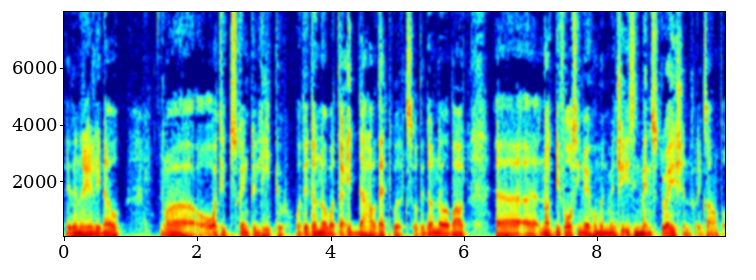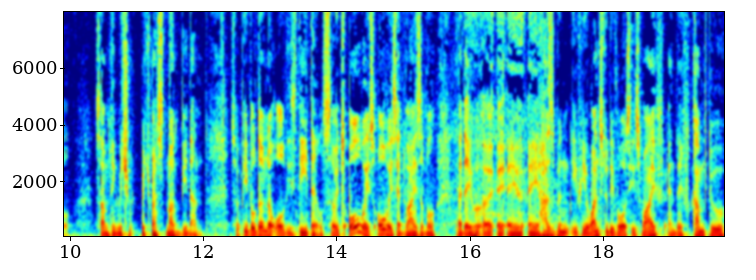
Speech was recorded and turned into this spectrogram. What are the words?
They don't really know uh, what it's going to lead to, or they don't know about the idda, how that works, or they don't know about uh, uh, not divorcing a woman when she is in menstruation, for example. Something which which must not be done. So people don't know all these details. So it's always always advisable that a, a, a, a husband, if he wants to divorce his wife, and they've come to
